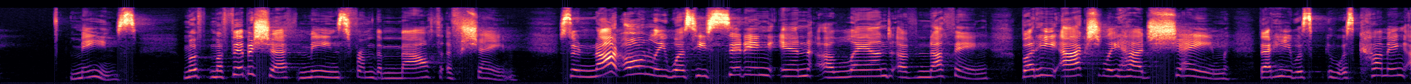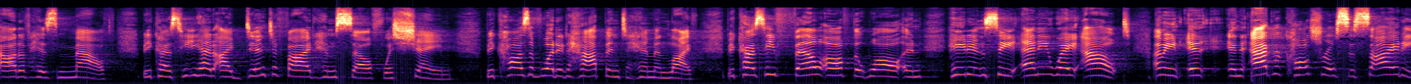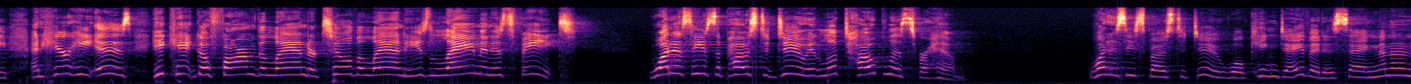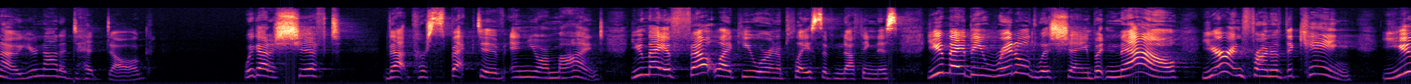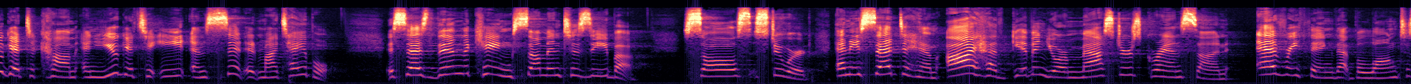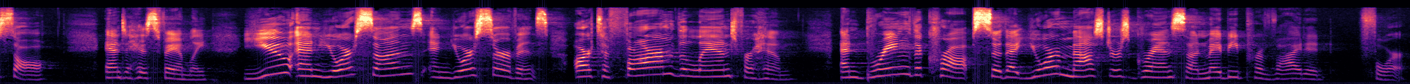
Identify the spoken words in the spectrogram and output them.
means. Mephibosheth means from the mouth of shame. So not only was he sitting in a land of nothing, but he actually had shame that he was, was coming out of his mouth because he had identified himself with shame because of what had happened to him in life, because he fell off the wall and he didn't see any way out. I mean, in, in agricultural society, and here he is, he can't go farm the land or till the land, he's lame in his feet. What is he supposed to do? It looked hopeless for him. What is he supposed to do? Well, King David is saying, No, no, no, no, you're not a dead dog. We got to shift that perspective in your mind. You may have felt like you were in a place of nothingness. You may be riddled with shame, but now you're in front of the king. You get to come and you get to eat and sit at my table. It says, Then the king summoned to Ziba Saul's steward. And he said to him, I have given your master's grandson everything that belonged to Saul and to his family. You and your sons and your servants are to farm the land for him and bring the crops so that your master's grandson may be provided for.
